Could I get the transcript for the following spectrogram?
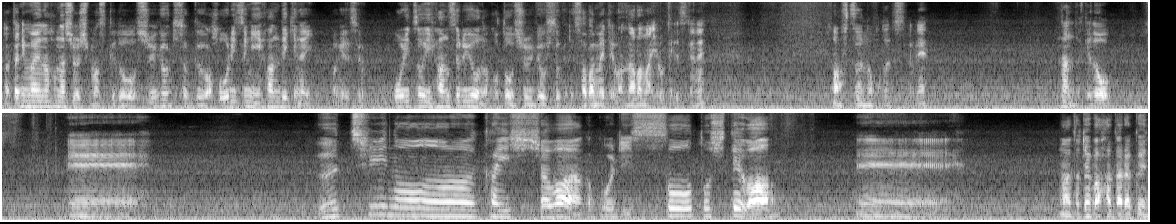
当たり前の話をしますけど、就業規則は法律に違反できないわけですよ。法律を違反するようなことを就業規則で定めてはならないわけですよね。まあ普通のことですよね。なんだけど、えー、うちの会社は、なんかこう理想としては、えー、まあ例えば働く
